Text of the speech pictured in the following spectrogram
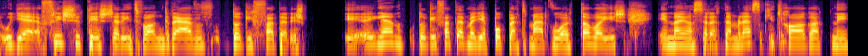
ugye frissítéssel itt van Gráv, Dogi Fader és igen, Dogi Fater, mert ugye Popet már volt tavaly is, én nagyon szeretem Leszkit hallgatni,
